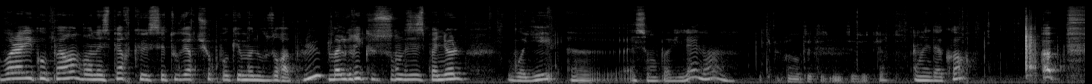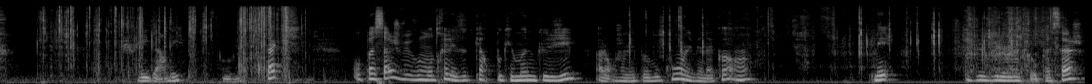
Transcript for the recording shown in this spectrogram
Voilà les copains, bon, on espère que cette ouverture Pokémon vous aura plu. Malgré que ce sont des Espagnols, vous voyez, euh, elles sont pas vilaines, hein. Tu peux présenter tes, tes autres cartes on est d'accord Hop Je vais les garder. Oui. Tac Au passage, je vais vous montrer les autres cartes Pokémon que j'ai. Alors, j'en ai pas beaucoup, on est bien d'accord, hein. Mais je vais vous les montrer au passage.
